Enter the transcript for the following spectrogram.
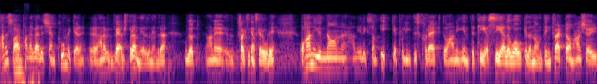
han är svart, mm. han är väldigt känd komiker. Uh, han är världsberömd mer eller mindre. Han är faktiskt ganska rolig. Och han är ju non, han är liksom icke politiskt korrekt och han är inte PC eller woke eller någonting. Tvärtom, han kör ju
